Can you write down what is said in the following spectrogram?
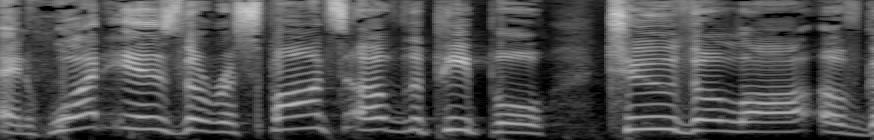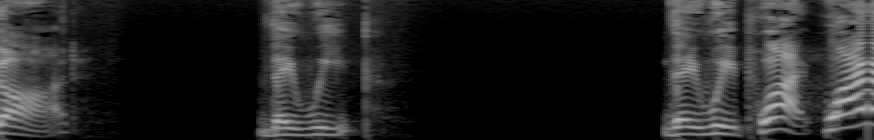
and what is the response of the people to the law of God? They weep. They weep. Why? Why,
